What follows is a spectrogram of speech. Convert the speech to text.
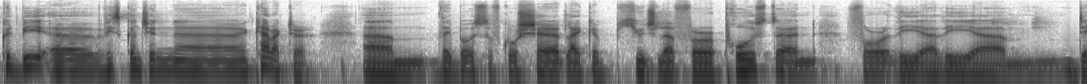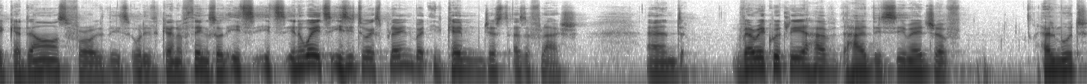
could be a Viscontian uh, character. Um, they both, of course, shared like a huge love for Proust and for the uh, the um, decadence, for this all these kind of things. So it's it's in a way it's easy to explain, but it came just as a flash, and very quickly I have had this image of Helmut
